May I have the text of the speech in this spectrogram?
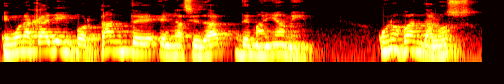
en una calle importante en la ciudad de Miami, unos vándalos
